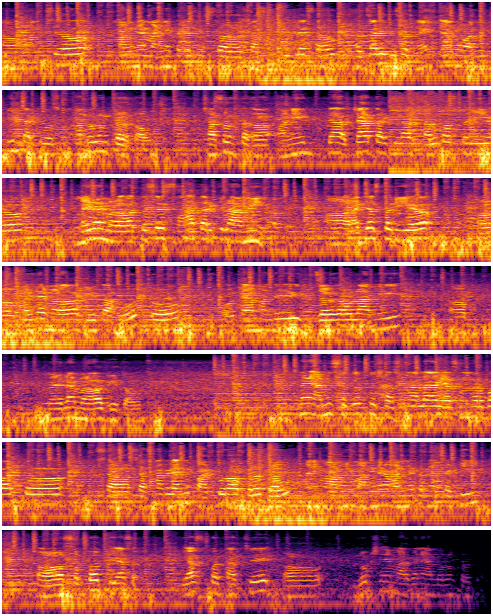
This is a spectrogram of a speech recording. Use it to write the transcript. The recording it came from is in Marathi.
आमच्या मागण्या मान्य करण्याचं शासन कुठल्या स्तरावर हालचाली दिसत नाही. त्यामुळे आम्ही तीन तारखेपासून आंदोलन करत आहोत. शासन आणि त्या चार तारखेला तालुकास्तरीय महिला मेळावा तसेच सहा तारखेला आम्ही राज्यस्तरीय महिला मेळावा घेत आहोत. त्यामध्ये जळगावला आम्ही महिला मेळावा घेत आहोत. नाही आम्ही सतत शासनाला या संदर्भात शा शासनाकडे आम्ही पाठपुरावा करत राहू आणि आम्ही मागण्या मान्य करण्यासाठी सतत या याच प्रकारचे लोकशाही मार्गाने आंदोलन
